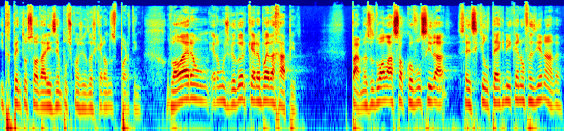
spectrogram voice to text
e de repente estou só a dar exemplos com jogadores que eram do Sporting. O Dualá era um, era um jogador que era boeda rápido. Pá, mas o Dualá só com a velocidade, sem skill técnica, não fazia nada.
